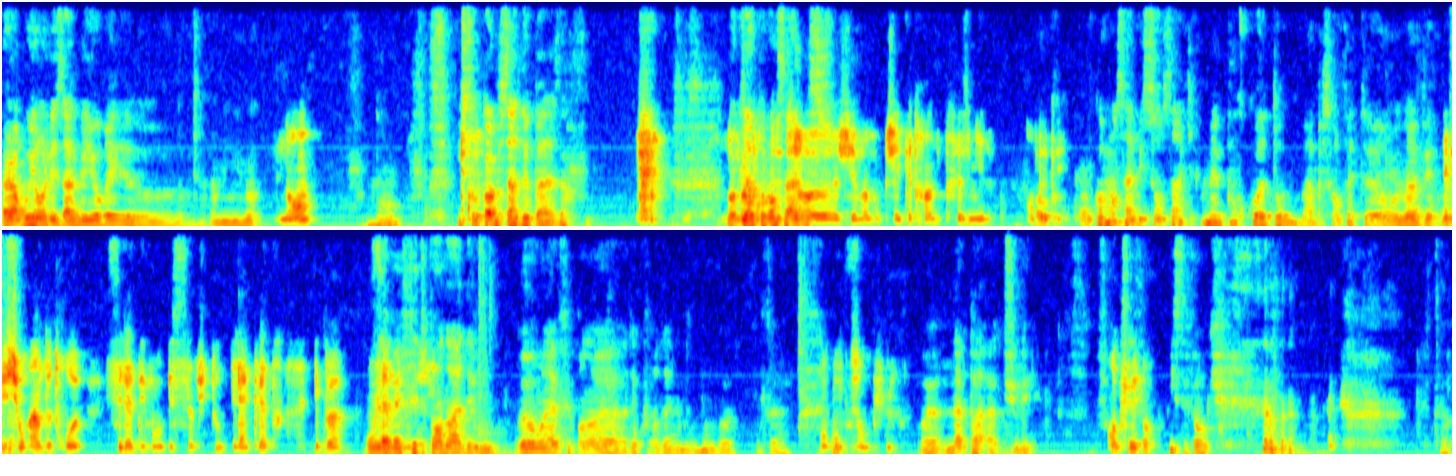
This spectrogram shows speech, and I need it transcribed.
Alors oui, on les a améliorés euh, un minimum. Non. Non. Ils sont comme ça de base. Donc Donc là, on commence à- j'ai vraiment, j'ai 93 000 en On, PP. on commence à mission 5, mais pourquoi donc? Bah parce qu'en fait, euh, on avait... La mission 1, 2, 3, c'est la démo, et 5 du tout, et la 4, et bah, On l'avait fait pendant la démo. Euh, on l'avait fait pendant la découverte de la démo. Donc voilà. on fait- on vous encule. Voilà, n'a pas acculé. Je crois Enculé. qu'il s'est fait- Il s'est fait enculer. Putain.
